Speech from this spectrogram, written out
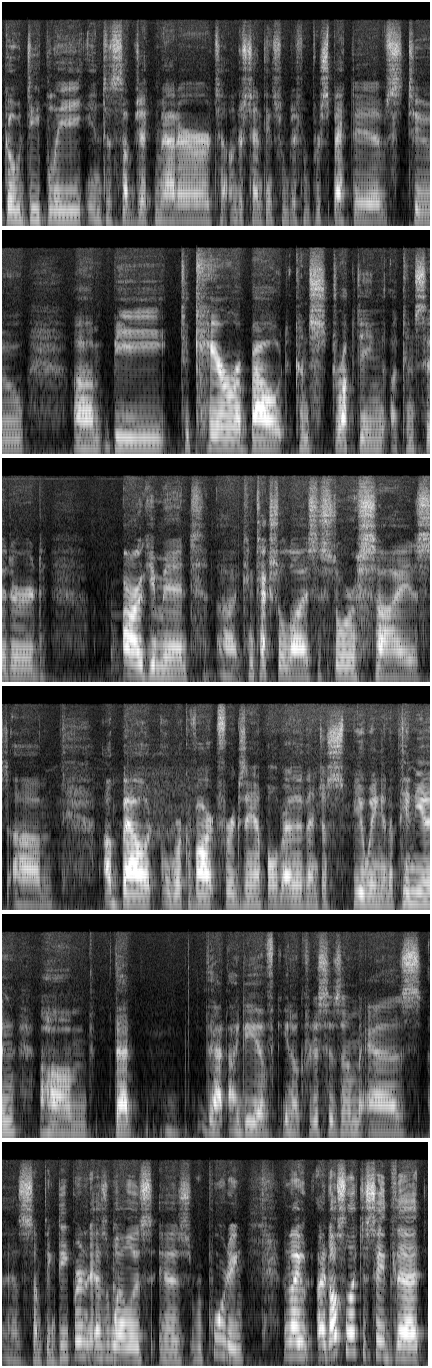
go deeply into subject matter, to understand things from different perspectives, to um, be to care about constructing a considered argument, uh, contextualized, historicized. Um, about a work of art, for example, rather than just spewing an opinion. Um, that that idea of you know criticism as as something deeper, as well as as reporting. And I, would also like to say that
